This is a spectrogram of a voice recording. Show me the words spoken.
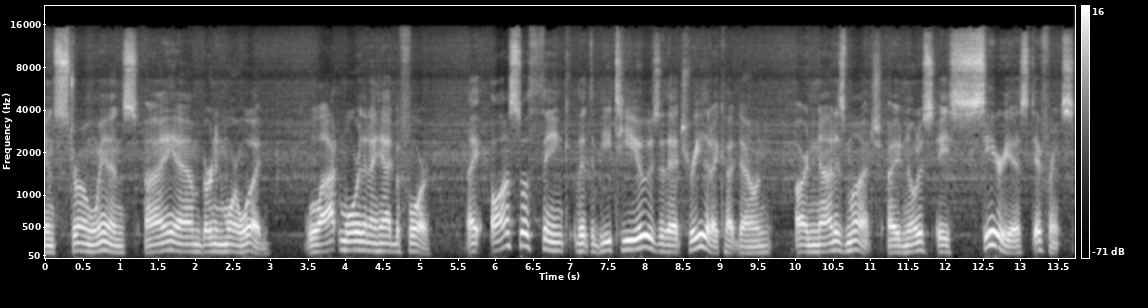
and strong winds, I am burning more wood. A lot more than I had before. I also think that the BTUs of that tree that I cut down are not as much. I notice a serious difference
